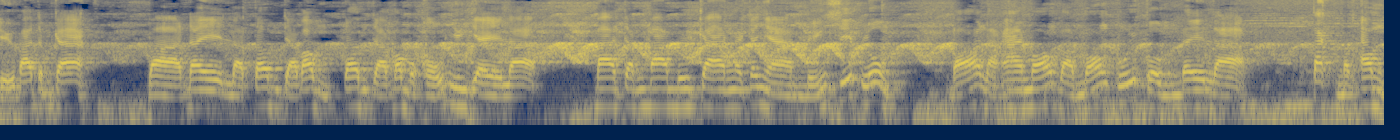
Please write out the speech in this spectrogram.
triệu ba trăm k và đây là tôm trà bông. Tôm trà bông một hũ như vậy là 330k ngay cái nhà miễn ship luôn. Đó là hai món và món cuối cùng. Đây là tắc mật ong.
